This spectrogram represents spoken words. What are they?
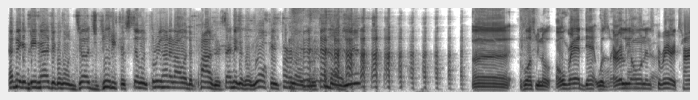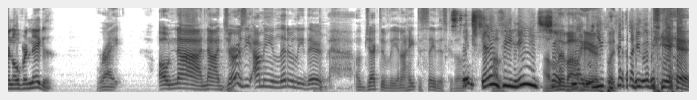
that nigga B Magic was on Judge Judy for stealing three hundred dollar deposits. That nigga's a walking turnover. Come on, man. Uh, who else we know? O Red Dent was Lit early on in his up. career a turnover nigga. right. Oh nah, nah. Jersey. I mean, literally, they're objectively, and I hate to say this because I, Jersey means I live out like, here, when you, but- like, what- yeah.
